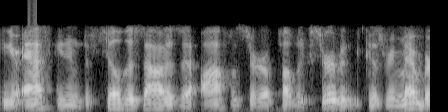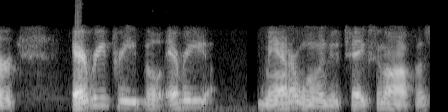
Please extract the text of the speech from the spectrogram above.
And you're asking them to fill this out as an officer, a public servant, because remember, every people, every man or woman who takes an office,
